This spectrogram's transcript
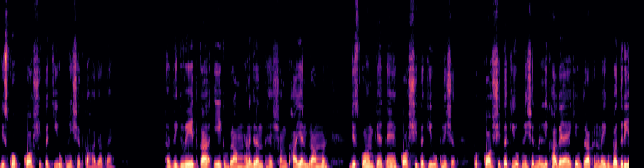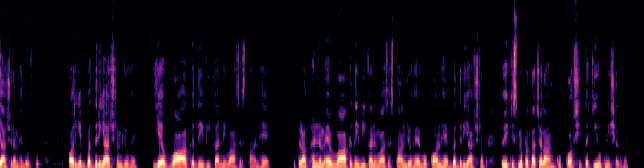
जिसको कौशितकी उपनिषद कहा जाता है। ऋग्वेद का एक ब्राह्मण ग्रंथ है, शंखायन ब्राह्मण, जिसको हम कहते हैं कौशितकी उपनिषद। तो कौशितकी उपनिषद में लिखा गया है कि उत्तराखंड में एक बद्री आश्रम है दोस्तों। और ये बद्री आश्रम जो है, यह वाक देवी का निवास स्थान है। उत्तराखंड में वाक देवी का निवास स्थान जो है, वो कौन है? बद्री आश्रम। तो ये किसमें पता चला हमको? कौशितकी उपनिषद में।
